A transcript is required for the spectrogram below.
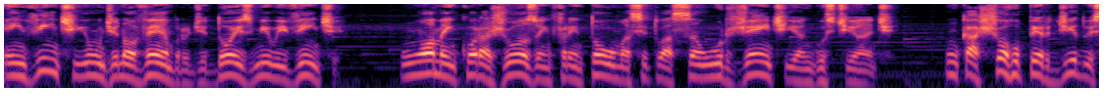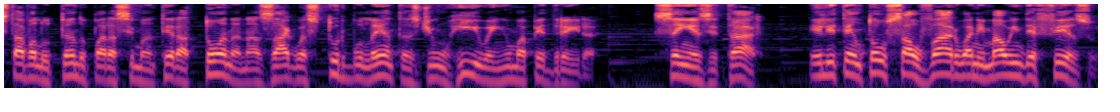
Em 21 de novembro de 2020, um homem corajoso enfrentou uma situação urgente e angustiante. Um cachorro perdido estava lutando para se manter à tona nas águas turbulentas de um rio em uma pedreira. Sem hesitar, ele tentou salvar o animal indefeso.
